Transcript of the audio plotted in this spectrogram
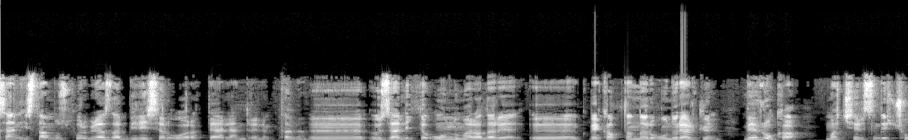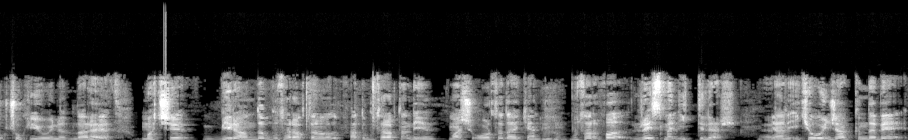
sen İstanbulspor'u biraz daha bireysel olarak değerlendirelim. Tabii. Ee, özellikle 10 numaraları e, ve kaptanları Onur Ergün ve Hı hı. Roka maç içerisinde çok çok iyi oynadılar Evet. ve maçı bir anda bu taraftan alıp hatta bu taraftan değil maç ortadayken Hı hı. bu tarafa resmen ittiler. Evet. Yani iki oyuncu hakkında ve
